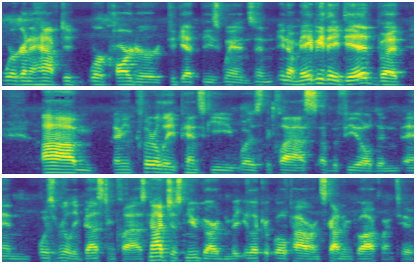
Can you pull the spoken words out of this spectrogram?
we're going to have to work harder to get these wins. And you know, maybe they did, but um, I mean, clearly Penske was the class of the field and and was really best in class. Not just Newgarden, but you look at Will Power and Scott McLaughlin too.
